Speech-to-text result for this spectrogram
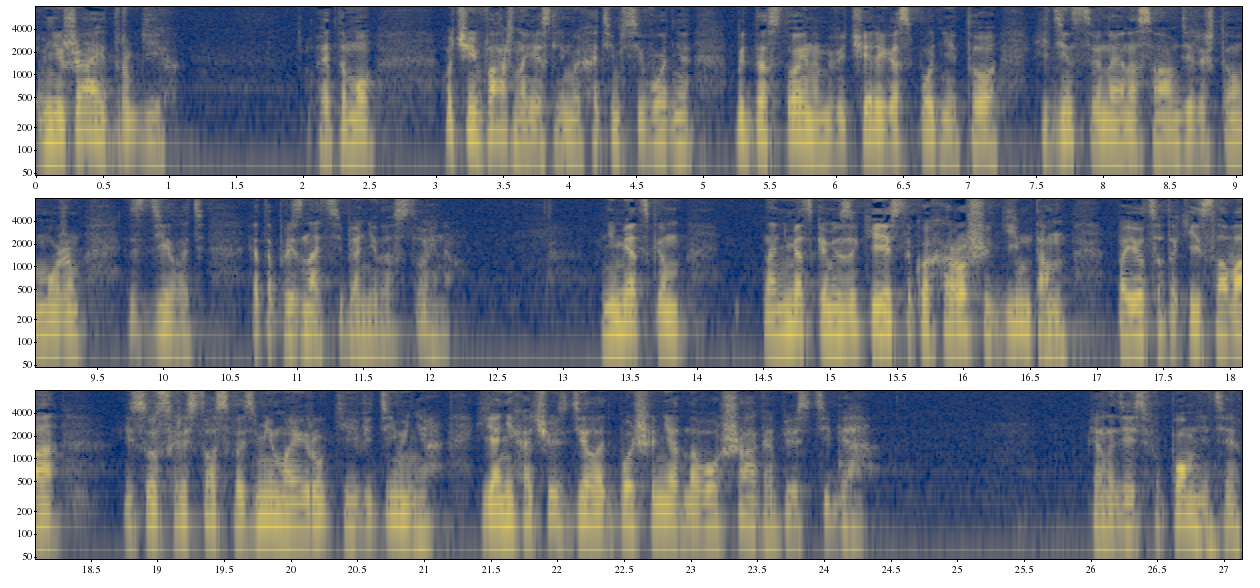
унижает других. Поэтому очень важно, если мы хотим сегодня быть достойными вечери Господней, то единственное на самом деле, что мы можем сделать, это признать себя недостойным. В немецком, на немецком языке есть такой хороший гимн, там поются такие слова Иисус Христос, возьми мои руки и веди меня. Я не хочу сделать больше ни одного шага без Тебя. Я надеюсь, вы помните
